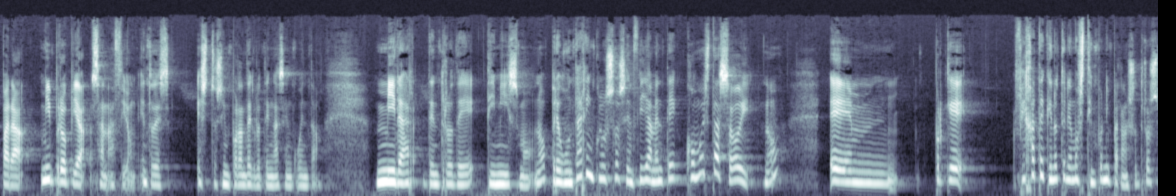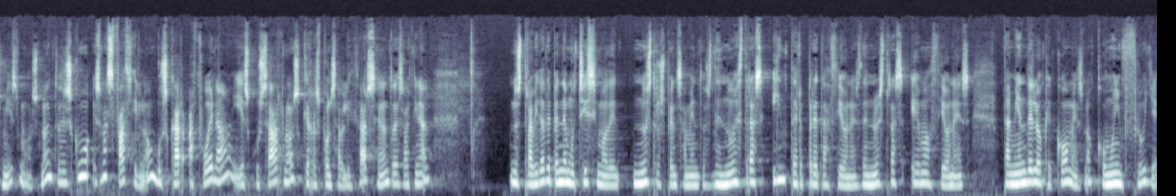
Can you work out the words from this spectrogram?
para mi propia sanación. Entonces, esto es importante que lo tengas en cuenta mirar dentro de ti mismo, ¿no? Preguntar incluso sencillamente cómo estás hoy, ¿no? Em, porque fíjate que no tenemos tiempo ni para nosotros mismos, ¿no? Entonces es como es más fácil, ¿no? Buscar afuera y excusarnos que responsabilizarse, ¿no? Entonces al final nuestra vida depende muchísimo de nuestros pensamientos, de nuestras interpretaciones, de nuestras emociones, también de lo que comes, ¿no? Cómo influye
